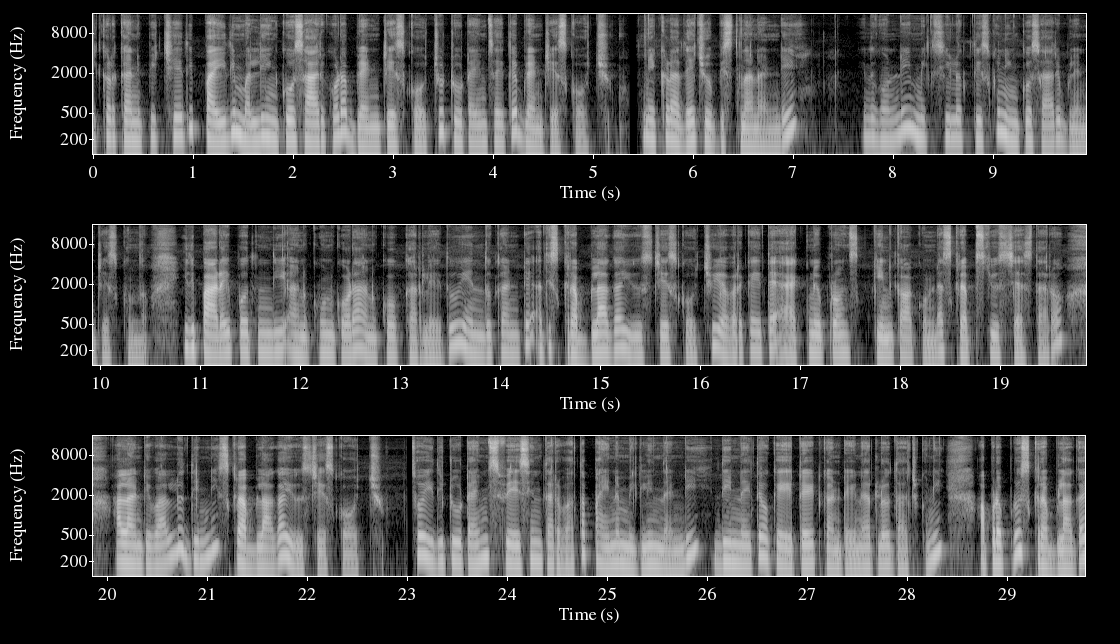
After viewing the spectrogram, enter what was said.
ఇక్కడ కనిపించేది పైది మళ్ళీ ఇంకోసారి కూడా బ్లెండ్ చేసుకోవచ్చు టూ టైమ్స్ అయితే బ్లెండ్ చేసుకోవచ్చు. నేను ఇక్కడ అదే చూపిస్తున్నానండి. ఇదిగోండి మిక్సీలోకి తీసుకుని ఇంకోసారి బ్లెండ్ చేసుకుందాం. ఇది పాడైపోతుంది అనుకుని కూడా అనుకోకర్లేదు ఎందుకంటే అది స్క్రబ్ లాగా యూస్ చేసుకోవచ్చు. ఎవరికైతే యాక్నోప్రోన్ స్కిన్ కాకుండా స్క్రబ్స్ యూస్ చేస్తారో అలాంటి వాళ్ళు దీన్ని స్క్రబ్ లాగా యూస్ చేసుకోవచ్చు. సో ఇది టూ టైమ్స్ వేసిన తర్వాత పైన మిగిలిందండి. దీన్నైతే ఒక ఎయిర్ టైట్ కంటైనర్లో దాచుకుని అప్పుడప్పుడు స్క్రబ్ లాగా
